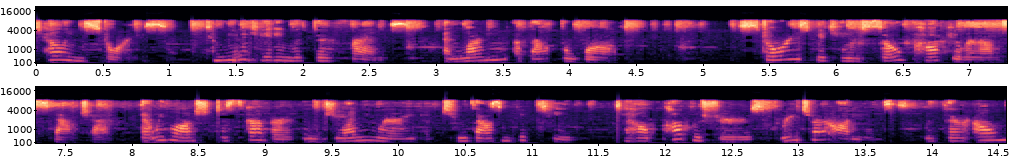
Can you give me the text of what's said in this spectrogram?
telling stories, communicating with their friends, and learning about the world. Stories became so popular on Snapchat that we launched Discover in January of 2015 to help publishers reach our audience with their own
